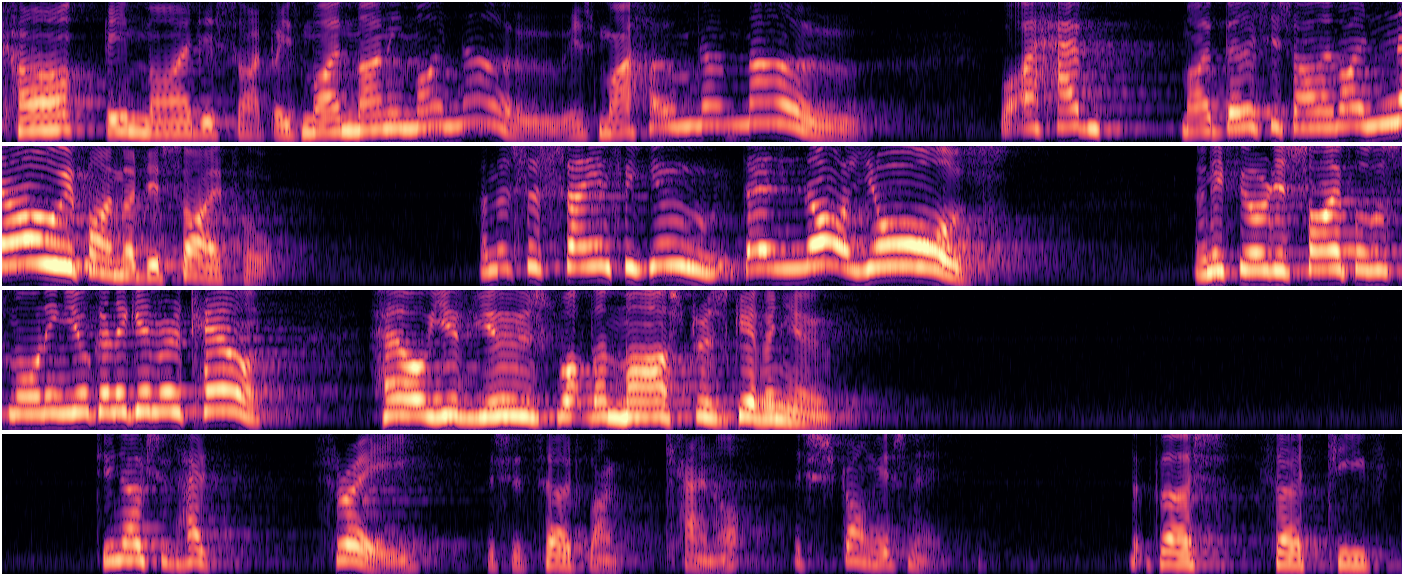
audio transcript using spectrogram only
can't be my disciple. Is my money mine? No. Is my home? No. No. What I have, my abilities are mine? No, if I'm a disciple. And it's the same for you. They're not yours. And if you're a disciple this morning, you're going to give an account how you've used what the Master has given you. Do you notice it had three? This is the third one. Cannot. It's strong, isn't it? Verse 34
